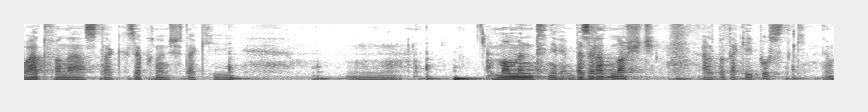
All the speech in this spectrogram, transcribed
Łatwo nas tak zepchnąć w taki mm, moment, nie wiem, bezradności albo takiej pustki. Nie?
